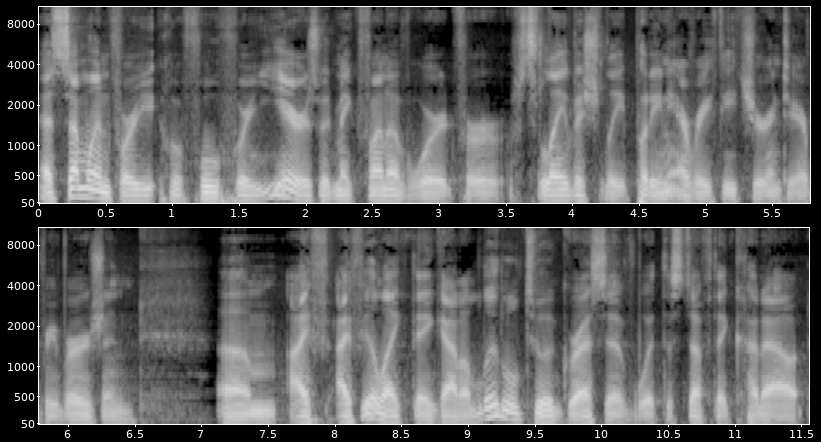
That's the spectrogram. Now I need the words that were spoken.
as someone for who, who for years would make fun of Word for slavishly putting every feature into every version, um, I I feel like they got a little too aggressive with the stuff they cut out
